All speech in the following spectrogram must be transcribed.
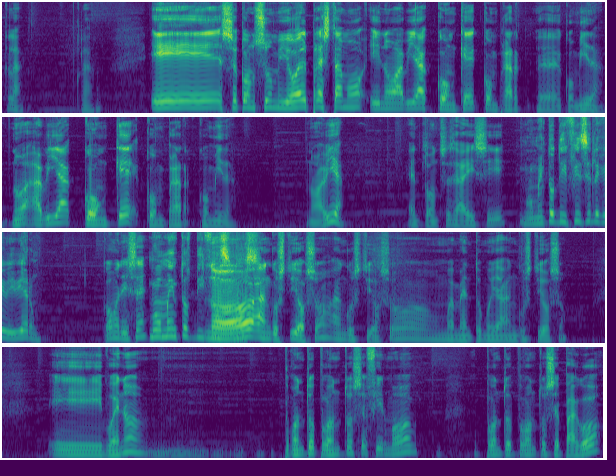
Claro, claro. Y se consumió el préstamo y no había con qué comprar eh, comida. No había con qué comprar comida. No había. Entonces ahí sí. Momentos difíciles que vivieron. ¿Cómo dice? Momentos difíciles. No, angustioso, angustioso, un momento muy angustioso. Y bueno, pronto, pronto se firmó, pronto, pronto se pagó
